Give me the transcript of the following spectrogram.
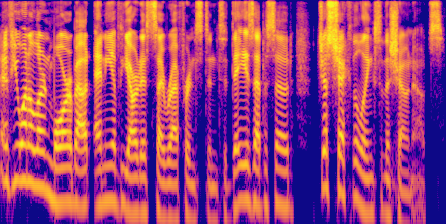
If you want to learn more about any of the artists I referenced in today's episode, just check the links in the show notes.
